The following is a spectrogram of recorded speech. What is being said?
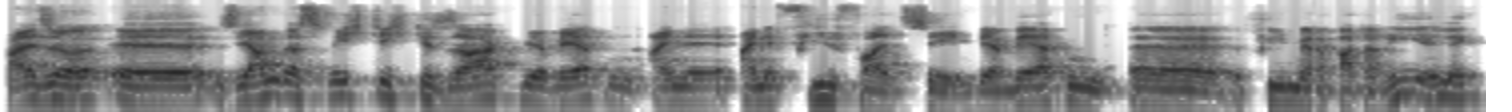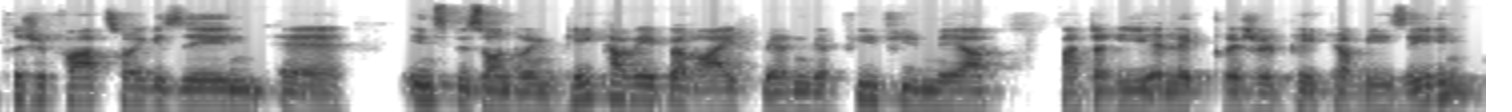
Also äh, Sie haben das richtig gesagt. Wir werden eine eine Vielfalt sehen. Wir werden äh, viel mehr batterieelektrische Fahrzeuge sehen. Äh, insbesondere im Pkw-Bereich werden wir viel viel mehr batterieelektrische Pkw sehen.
